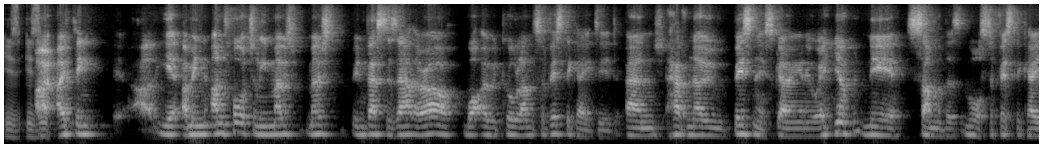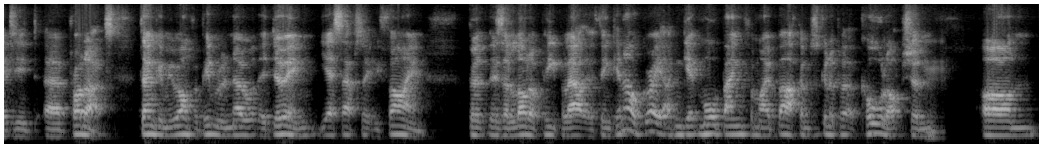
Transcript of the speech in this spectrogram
is, is it? I, I think, uh, yeah. I mean, unfortunately, most most investors out there are what I would call unsophisticated and have no business going anywhere near some of the more sophisticated uh, products. Don't get me wrong. For people who know what they're doing, yes, absolutely fine. But there's a lot of people out there thinking, "Oh, great, I can get more bang for my buck. I'm just going to put a call option." Mm on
